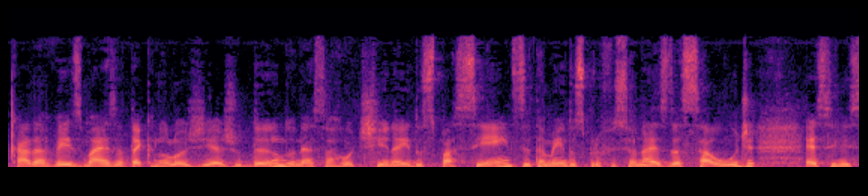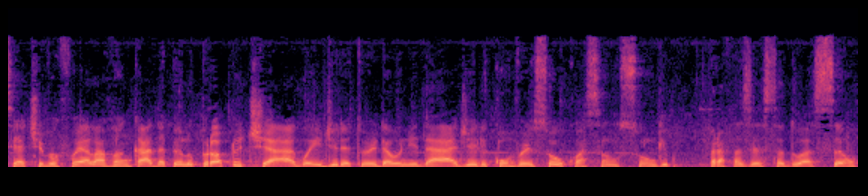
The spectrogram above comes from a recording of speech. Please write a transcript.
cada vez mais a tecnologia ajudando nessa rotina aí dos pacientes e também dos profissionais da saúde. Essa iniciativa foi alavancada pelo próprio Tiago, aí diretor da unidade. Ele conversou com a Samsung para fazer essa doação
